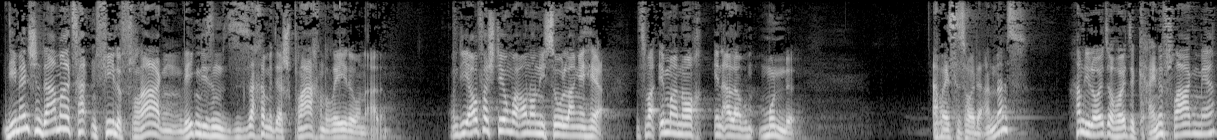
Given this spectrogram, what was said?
Die Menschen damals hatten viele Fragen wegen diesem Sache mit der Sprachenrede und allem. Und die Auferstehung war auch noch nicht so lange her. Es war immer noch in aller Munde. Aber ist es heute anders? Haben die Leute heute keine Fragen mehr?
